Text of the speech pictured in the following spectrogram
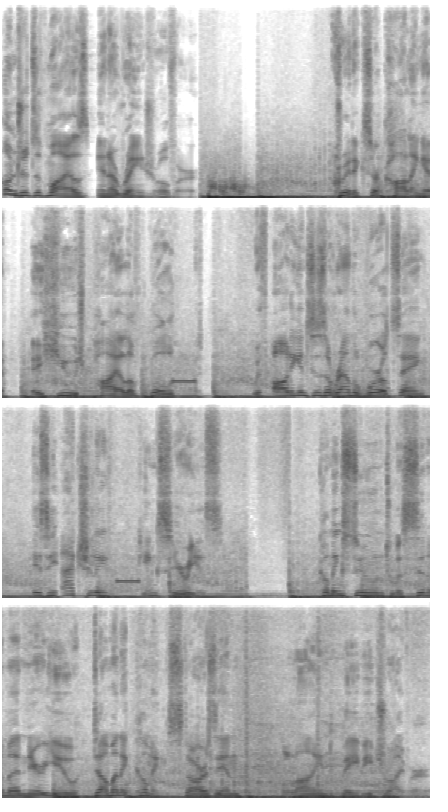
hundreds of miles in a Range Rover. Critics are calling it a huge pile of bull, with audiences around the world saying, Is he actually fing serious? Coming soon to a cinema near you, Dominic Cummings stars in Blind Baby Driver.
